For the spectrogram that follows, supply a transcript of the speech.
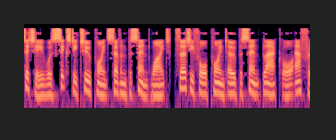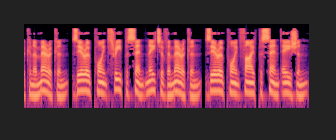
city was 62.7% white, 34.0% black or African American, 0.3% Native American, 0.5% Asian,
